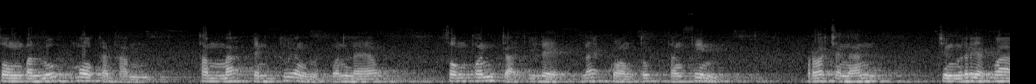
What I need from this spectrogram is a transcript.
ทรงบรรลุโมกขธรรม ธรรมะเป็นเครื่องหลุดพ้นแล้ว ทรงพ้นจากกิเลสและกองทุกข์ทั้งสิ้น เพราะฉะนั้นจึงเรียกว่า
